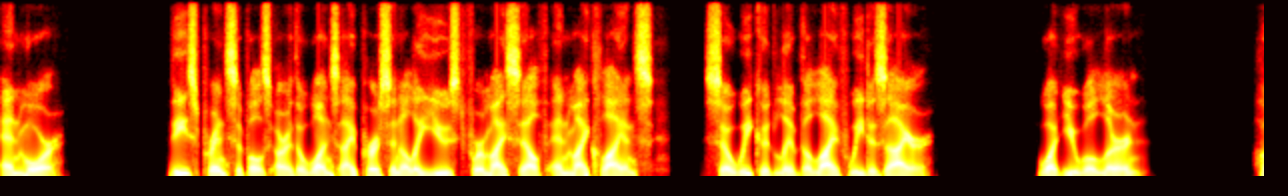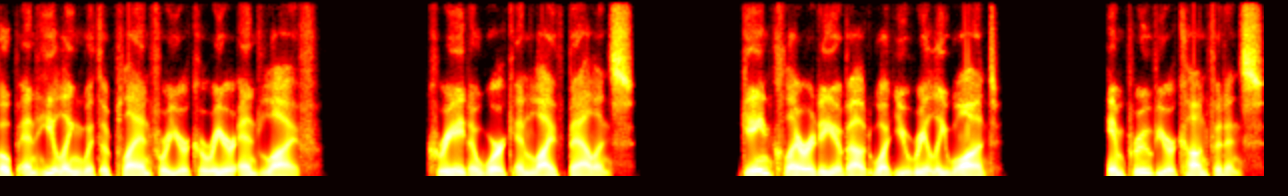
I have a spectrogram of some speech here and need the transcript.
and more. These principles are the ones I personally used for myself and my clients, so we could live the life we desire. What you will learn. Hope and healing with a plan for your career and life. Create a work and life balance. Gain clarity about what you really want. Improve your confidence.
